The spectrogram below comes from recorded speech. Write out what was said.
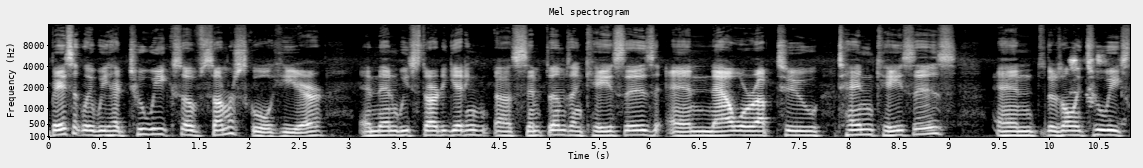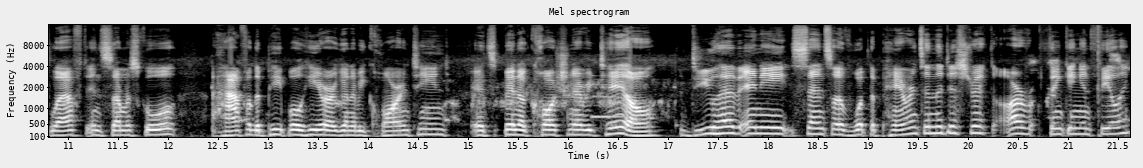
Basically, we had two weeks of summer school here, and then we started getting uh, symptoms and cases and now we're up to 10 cases and there's only two weeks left in summer school half of the people here are going to be quarantined it's been a cautionary tale do you have any sense of what the parents in the district are thinking and feeling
